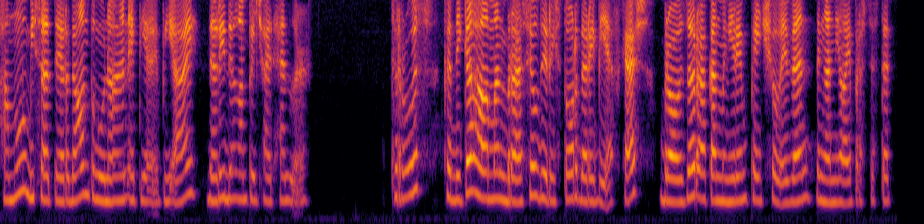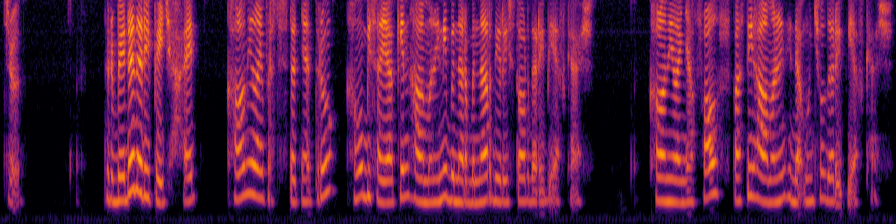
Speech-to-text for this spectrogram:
Kamu bisa tear down penggunaan API-API dari dalam PageHide Handler. Terus, ketika halaman berhasil di-restore dari BF cache, browser akan mengirim page show event dengan nilai persisted true. Berbeda dari PageHide, kalau nilai persistentnya true, kamu bisa yakin halaman ini benar-benar di-restore dari BF cache. Kalau nilainya false, pasti halaman ini tidak muncul dari BF cache.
